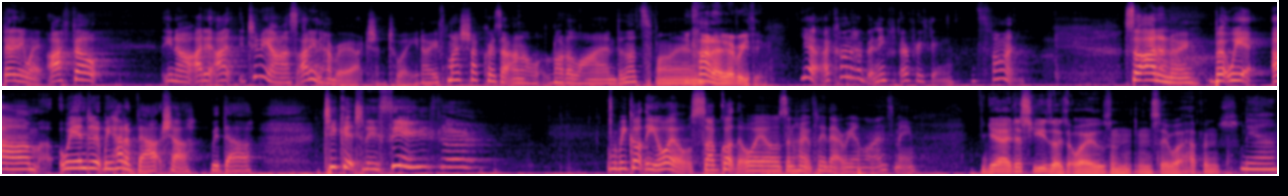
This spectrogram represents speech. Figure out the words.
But anyway, I felt, you know, I, did, I to be honest, I didn't have a reaction to it. You know, if my chakras are unal- not aligned, then that's fine. You can't have everything. Yeah, I can't have any everything. It's fine. So I don't know, but we um we ended we had a voucher with our ticket to this thing, so we got the oils. So I've got the oils, and hopefully that realigns me. Yeah, just use those oils and, and see what happens. Yeah.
